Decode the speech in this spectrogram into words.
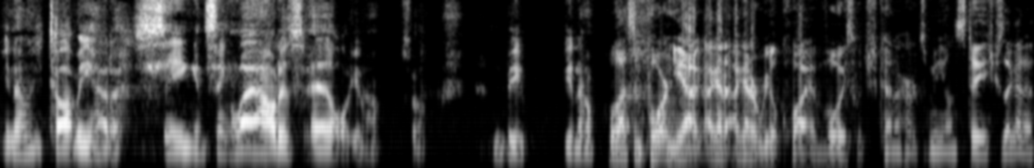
you know, he taught me how to sing and sing loud as hell, you know. And be, you know, Well, that's important. Yeah, I got a, I got a real quiet voice, which kind of hurts me on stage because I gotta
